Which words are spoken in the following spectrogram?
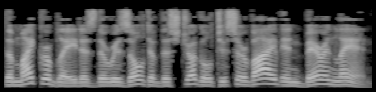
The microblade is the result of the struggle to survive in barren land,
